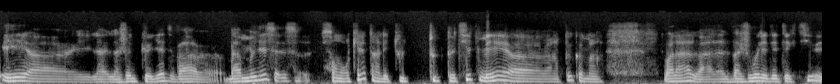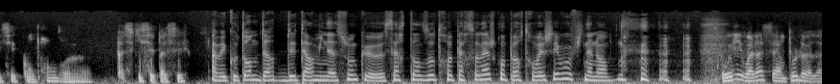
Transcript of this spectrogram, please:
et, euh, et la, la, jeune cueillette va bah, mener son enquête. Hein, elle est toute, toute petite, mais euh, un peu comme un. Voilà, elle va, elle va, jouer les détectives et essayer de comprendre euh, ce qui s'est passé. Avec autant de détermination que certains autres personnages qu'on peut retrouver chez vous, finalement. oui, voilà, c'est un peu. Le, le...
